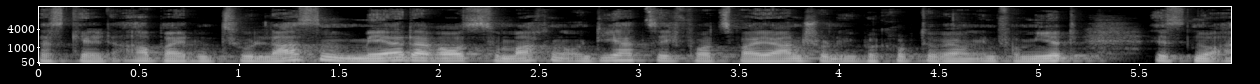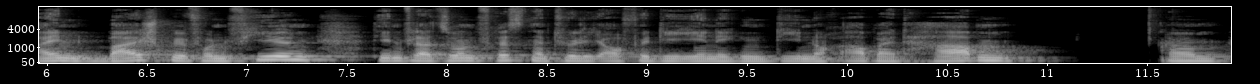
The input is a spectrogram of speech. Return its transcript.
das Geld arbeiten zu lassen, mehr daraus zu machen. Und die hat sich vor zwei Jahren schon über Kryptowährungen informiert, ist nur ein Beispiel von vielen. Die Inflation frisst natürlich auch für diejenigen, die noch Arbeit haben, ähm,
